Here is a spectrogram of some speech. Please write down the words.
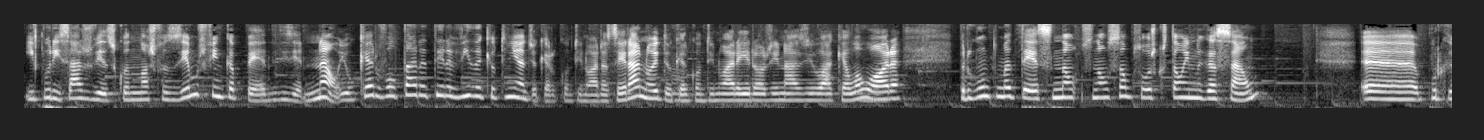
E por isso, às vezes, quando nós fazemos fim-capé de dizer não, eu quero voltar a ter a vida que eu tinha antes, eu quero continuar a sair à noite, eu quero continuar a ir ao ginásio àquela hora, Pergunto-me até se não, se não são pessoas que estão em negação, Uh, porque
